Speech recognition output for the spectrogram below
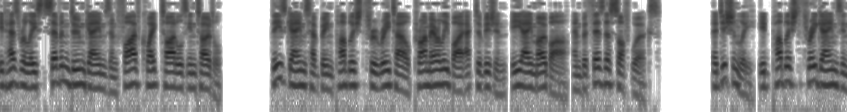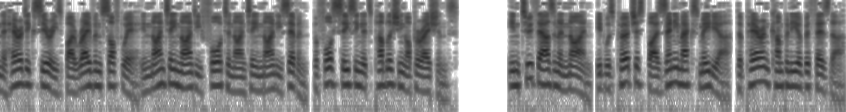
It has released seven Doom games and five Quake titles in total. These games have been published through retail primarily by Activision, EA Mobile, and Bethesda Softworks. Additionally, it published three games in the Heretic series by Raven Software in 1994–1997, before ceasing its publishing operations. In 2009, it was purchased by ZeniMax Media, the parent company of Bethesda.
